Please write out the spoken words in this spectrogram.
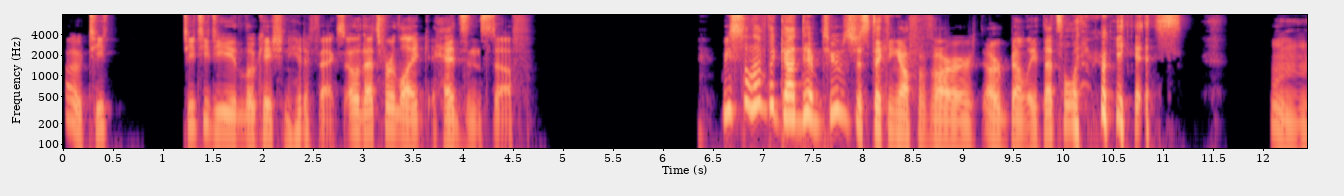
Oh, T TTD location hit effects. Oh, that's for like heads and stuff. We still have the goddamn tubes just sticking off of our our belly. That's hilarious. Hmm.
